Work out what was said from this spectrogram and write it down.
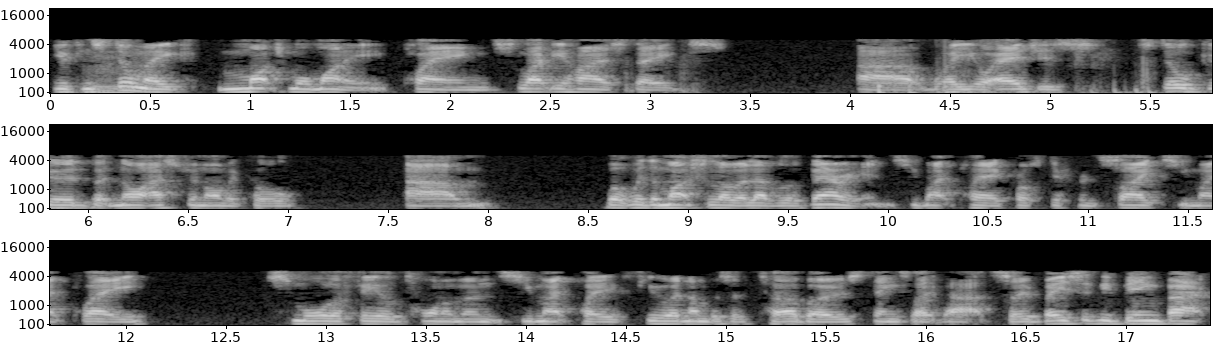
You can still make much more money playing slightly higher stakes, uh, where your edge is still good but not astronomical, um, but with a much lower level of variance. You might play across different sites. You might play smaller field tournaments. You might play fewer numbers of turbos, things like that. So basically, being back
